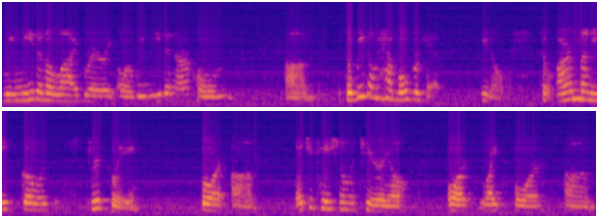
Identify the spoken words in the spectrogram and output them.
We meet at a library or we meet in our homes. Um, so we don't have overhead, you know. So our money goes strictly for um, educational material or right for um,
